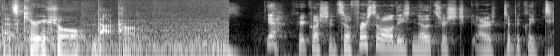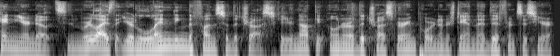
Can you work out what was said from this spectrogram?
That's kerishull.com. Great question. So first of all, these notes are, are typically 10-year notes and realize that you're lending the funds to the trust. You're not the owner of the trust. Very important to understand the differences here.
